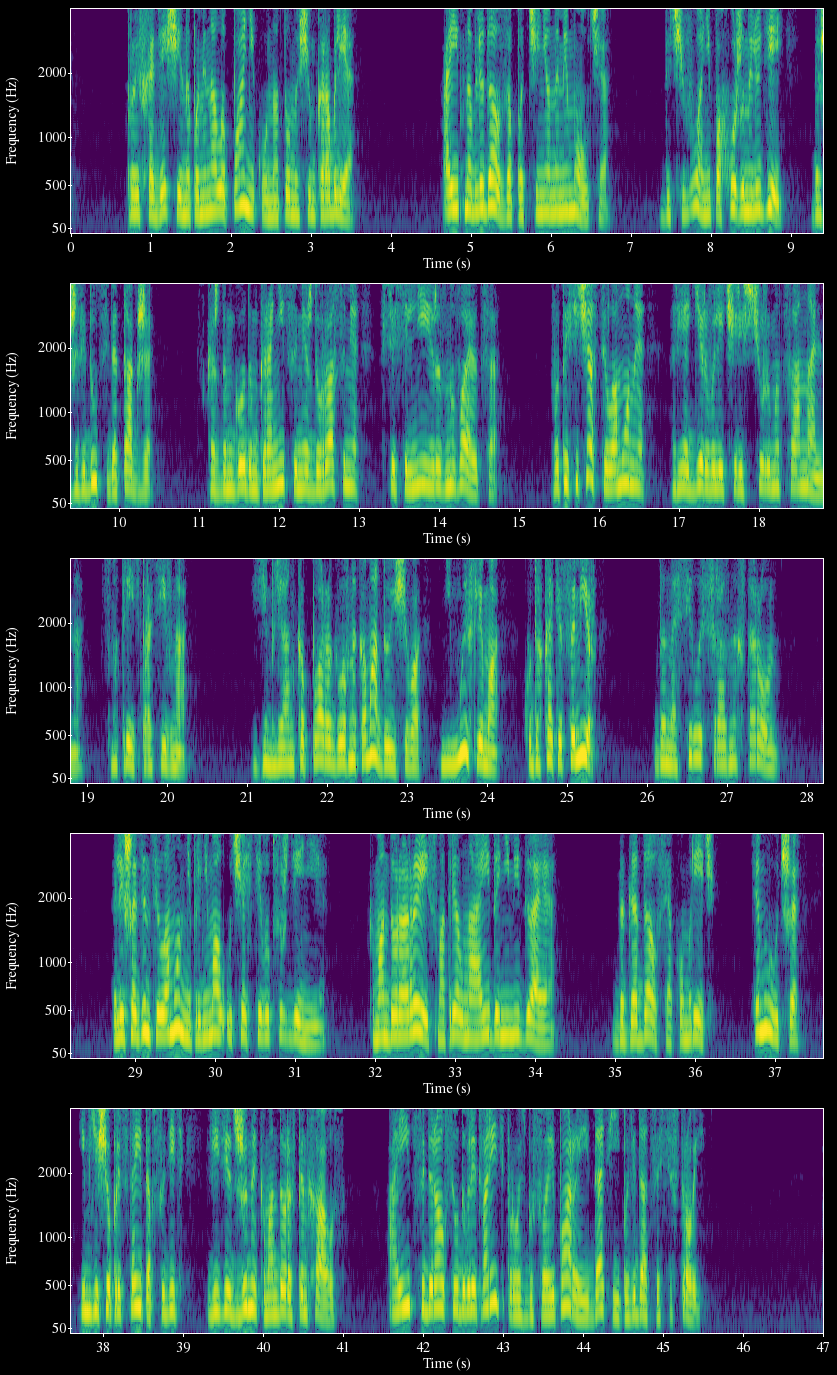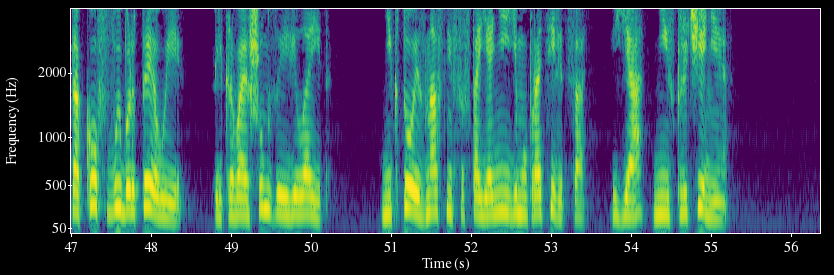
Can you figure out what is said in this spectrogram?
Происходящее напоминало панику на тонущем корабле. Аид наблюдал за подчиненными молча. Да чего они похожи на людей, даже ведут себя так же. С каждым годом границы между расами все сильнее размываются. Вот и сейчас теломоны реагировали чересчур эмоционально. Смотреть противно. «Землянка пара главнокомандующего! Немыслимо! Куда катится мир?» Доносилось с разных сторон. Лишь один теломон не принимал участия в обсуждении. Командор Арей смотрел на Аида, не мигая. Догадался, о ком речь. Тем лучше. Им еще предстоит обсудить визит жены командора в пентхаус. Аид собирался удовлетворить просьбу своей пары и дать ей повидаться с сестрой. «Таков выбор Теуи», — перекрывая шум, заявил Аид. «Никто из нас не в состоянии ему противиться. Я не исключение».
